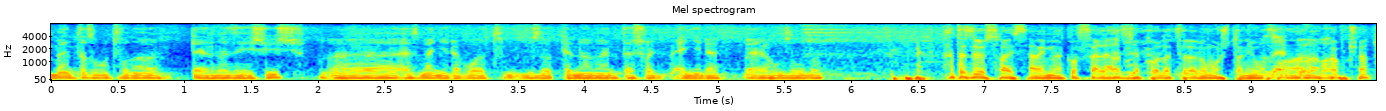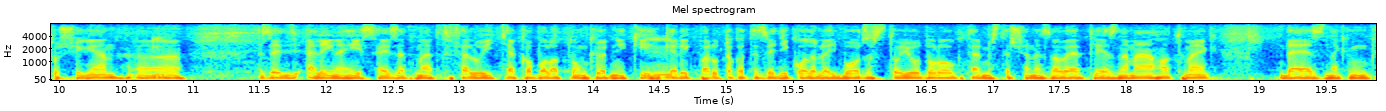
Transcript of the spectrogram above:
ment az útvonal tervezés is. Ez mennyire volt zöggenőmentes, hogy ennyire elhúzódott? Hát az őszhajszálimnak a fele az gyakorlatilag a mostani útvonalra kapcsolatos, igen. Ez egy elég nehéz helyzet, mert felújítják a Balaton környéki mm. kerékpárutakat, ez egyik oldal egy borzasztó jó dolog, természetesen ez a Verkli ez nem állhat meg, de ez nekünk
